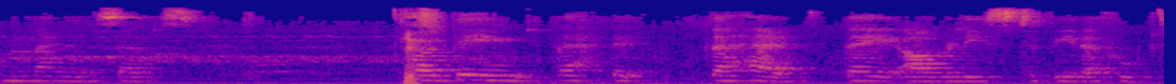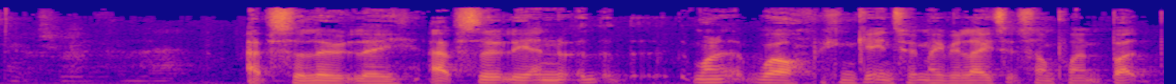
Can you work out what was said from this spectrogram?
for men in the sense Yes. by being the, the head, they are released to be their full potential from that? Absolutely, absolutely. And uh, one, well, we can get into it maybe later at some point, but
